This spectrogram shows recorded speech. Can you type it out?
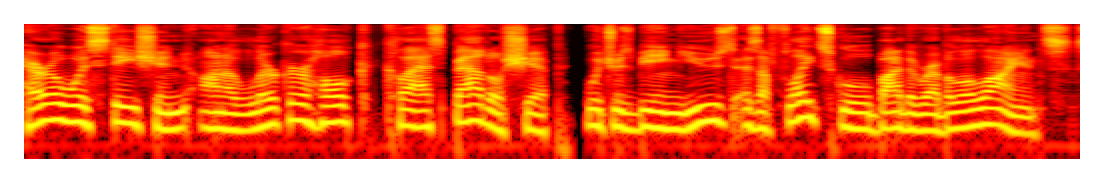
Hera was stationed on a Lurker Hulk-class battleship, which was being used as a flight school by the Rebel Alliance.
